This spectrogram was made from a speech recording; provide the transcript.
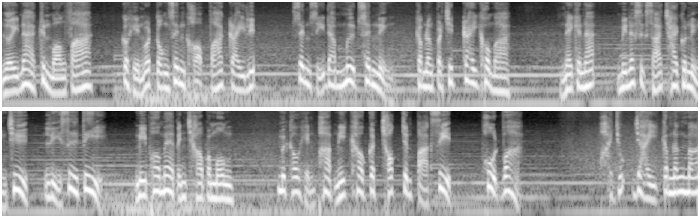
เงยหน้าขึ้นมองฟ้า ก็เห็นว่าตรงเส้นขอบฟ้าไกลลิบ เส้นสีดำมืดเส้นหนึ่งกำลังประชิดใกล้เข้ามา ในคณะมีนักศึกษาชายคนหนึ่งชื่อ หลี่ซื่อตี้ มีพ่อแม่เป็นชาวประมง เมื่อเขาเห็นภาพนี้เข้าก็ช็อกจนปากซีด พูดว่า พายุใหญ่กำลังมา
